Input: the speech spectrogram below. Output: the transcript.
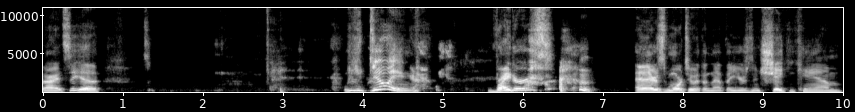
all right see ya what are you doing? Writers. and there's more to it than that. They're using shaky cam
